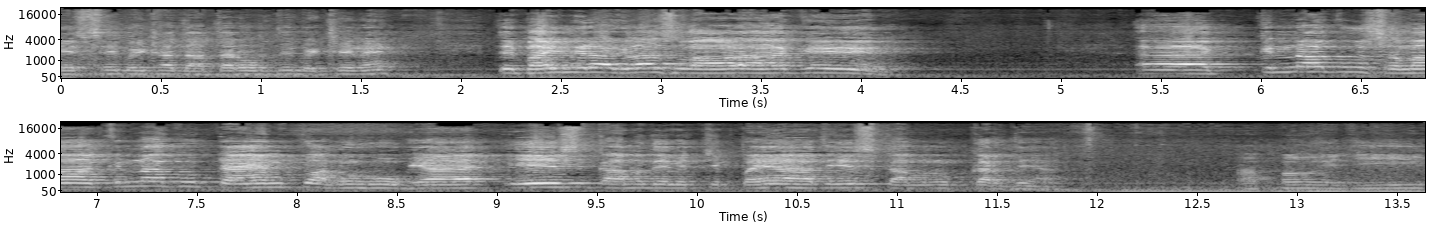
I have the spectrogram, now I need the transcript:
ਇਸੇ ਬੈਠਾ ਦਾਤਾ ਰੋਡ ਤੇ ਬੈਠੇ ਨੇ। ਤੇ ਬਾਈ ਮੇਰਾ ਅਗਲਾ ਸਵਾਲ ਆ ਕਿ ਕਿੰਨਾ ਕੁ ਸਮਾਂ ਕਿੰਨਾ ਕੁ ਟਾਈਮ ਤੁਹਾਨੂੰ ਹੋ ਗਿਆ ਇਸ ਕੰਮ ਦੇ ਵਿੱਚ ਪਿਆ ਤੇ ਇਸ ਕੰਮ ਨੂੰ ਕਰਦਿਆਂ ਆਪਾਂ ਨੂੰ ਜੀ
